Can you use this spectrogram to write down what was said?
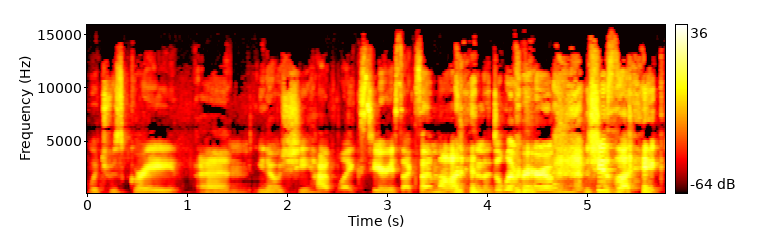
which was great. And you know she had like Sirius XM on in the delivery room. She's like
